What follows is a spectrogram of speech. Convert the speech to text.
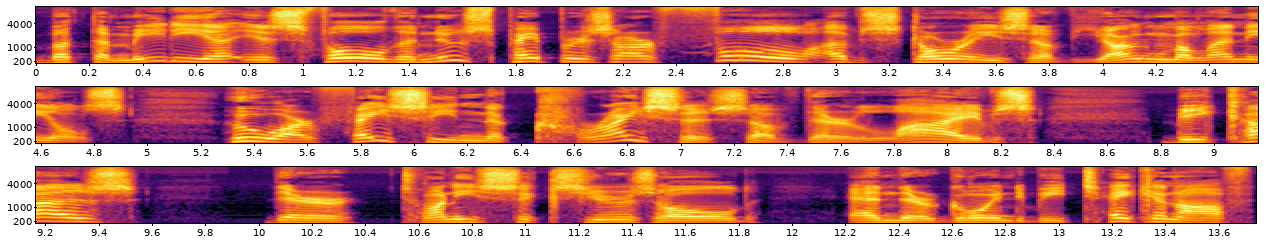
But the media is full, the newspapers are full of stories of young millennials who are facing the crisis of their lives because they're 26 years old and they're going to be taken off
